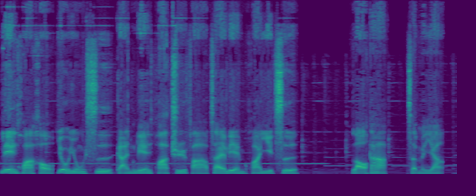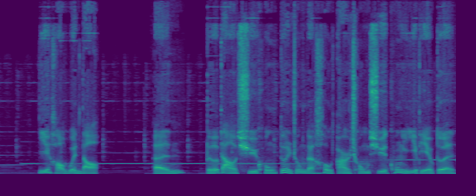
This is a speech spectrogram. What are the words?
炼化后又用丝感炼化之法再炼化一次。老大，怎么样？一号问道。嗯。得到虚空盾中的后二重虚空一叠盾、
